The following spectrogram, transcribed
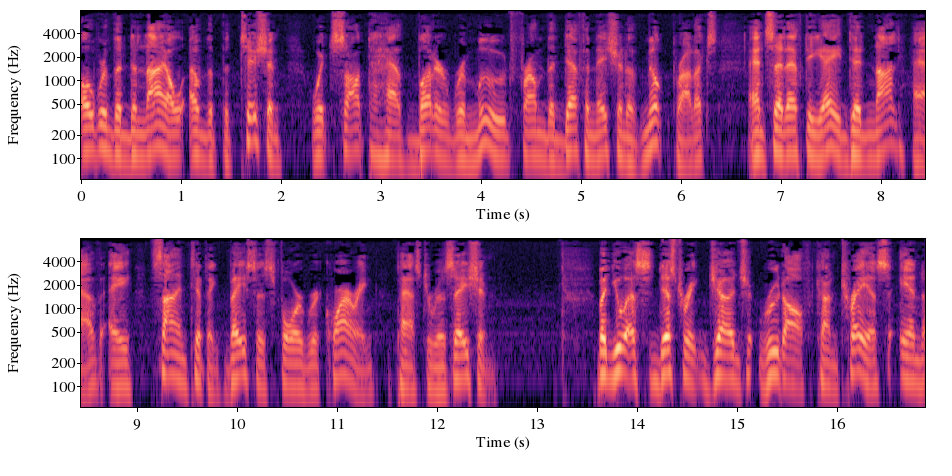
over the denial of the petition which sought to have butter removed from the definition of milk products and said FDA did not have a scientific basis for requiring pasteurization. But U.S. District Judge Rudolph Contreras in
